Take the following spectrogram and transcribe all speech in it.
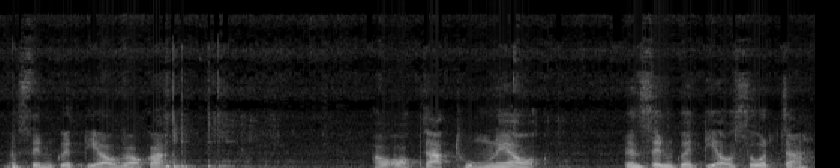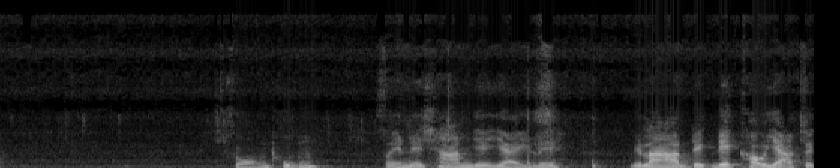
แล้วเส้นก๋วยเตี๋ยวเราก็ เอาออกจากถุงแล้ว เป็นเส้นก๋วยเตี๋ยวซดจ้ะสองถุง ใส่ในชามใหญ่ ๆ เลย เวลาเด็กๆเเขาอยากจะ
